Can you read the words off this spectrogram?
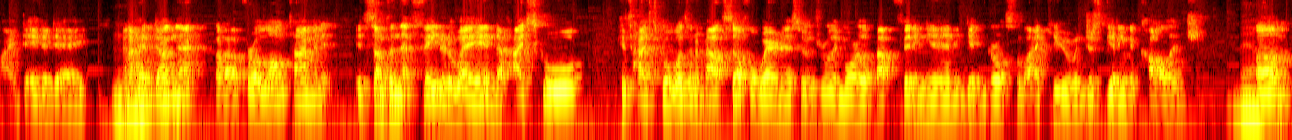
my day to day, and I had done that uh, for a long time. And it, it's something that faded away into high school because high school wasn't about self awareness. It was really more about fitting in and getting girls to like you and just getting to college. Yeah. Um,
